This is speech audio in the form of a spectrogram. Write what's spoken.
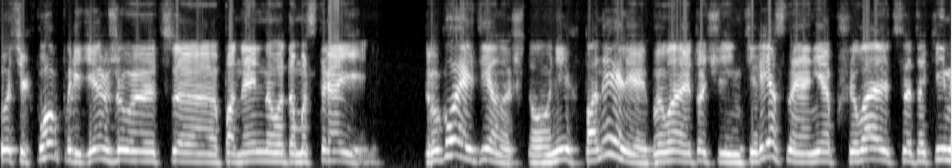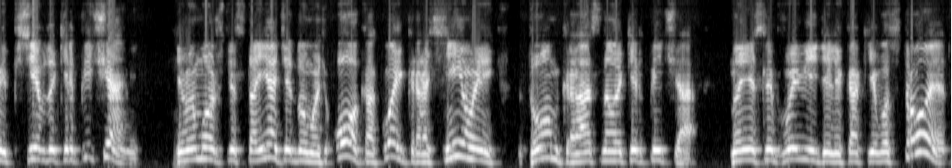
до сих пор придерживаются панельного домостроения. Другое дело, что у них панели бывают очень интересные, они обшиваются такими псевдокирпичами. И вы можете стоять и думать, о, какой красивый дом красного кирпича. Но если бы вы видели, как его строят,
